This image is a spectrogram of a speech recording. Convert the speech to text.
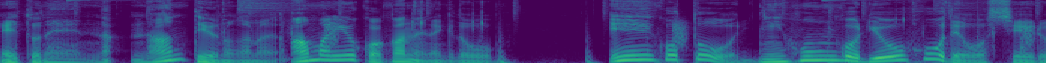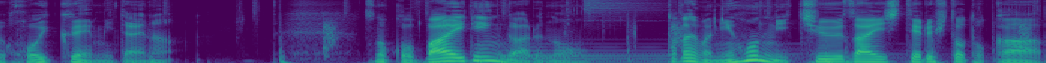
えっ、とねな、なんていうのかな、あんまりよくわかんないんだけど、英語と日本語両方で教える保育園みたいなそのこうバイリンガルの、例えば日本に駐在してる人とか、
